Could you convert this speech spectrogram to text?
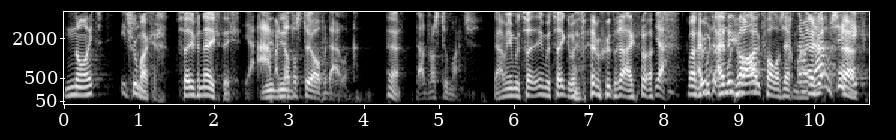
nooit iets doen. Schumacher, 97. Ja, Die- maar die- dat was te overduidelijk. Ja. Dat was too much. ja, maar je moet, je moet zeker weten hoe goed raakt. Maar, Ja. maar Hij goed, moet, hij moet wel uitvallen, zeg Nee, maar. maar daarom zeg ja. ik,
